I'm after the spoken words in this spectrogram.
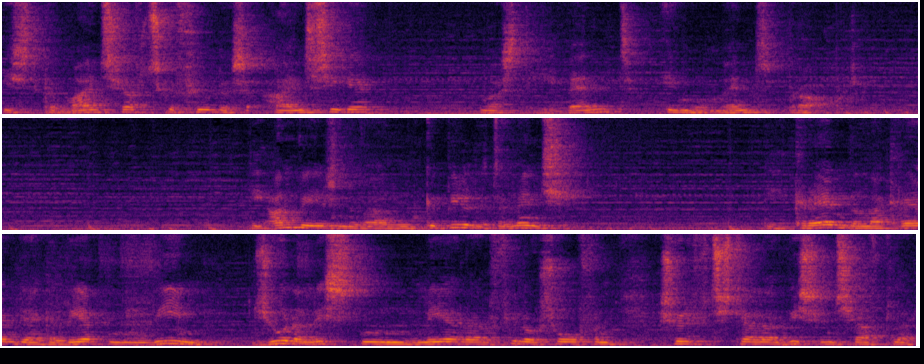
ist Gemeinschaftsgefühl das Einzige, was die Welt im Moment braucht. Die Anwesenden waren gebildete Menschen. Die Crème de la Crème der Gelehrten in Wien, Journalisten, Lehrer, Philosophen, Schriftsteller, Wissenschaftler.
